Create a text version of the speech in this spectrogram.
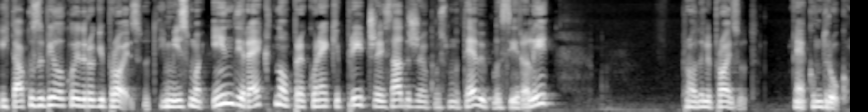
I tako za bilo koji drugi proizvod. I mi smo indirektno preko neke priče i sadržaja koje smo tebi plasirali, prodali proizvod nekom drugom.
